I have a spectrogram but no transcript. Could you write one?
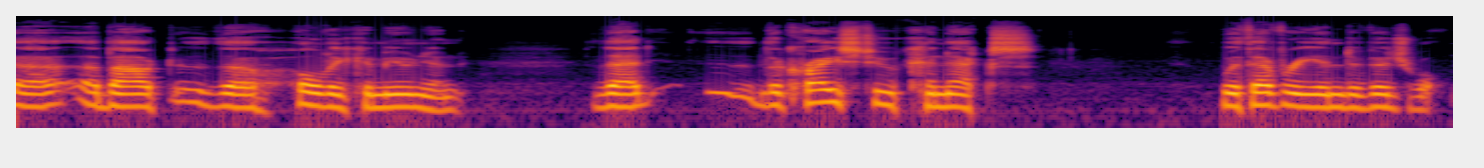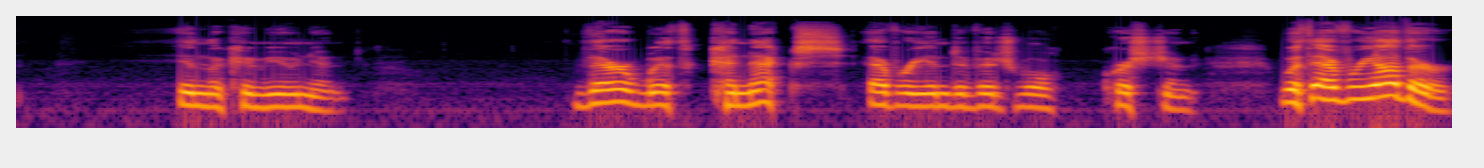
uh, about the Holy Communion that the Christ who connects with every individual in the communion therewith connects every individual Christian with every other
